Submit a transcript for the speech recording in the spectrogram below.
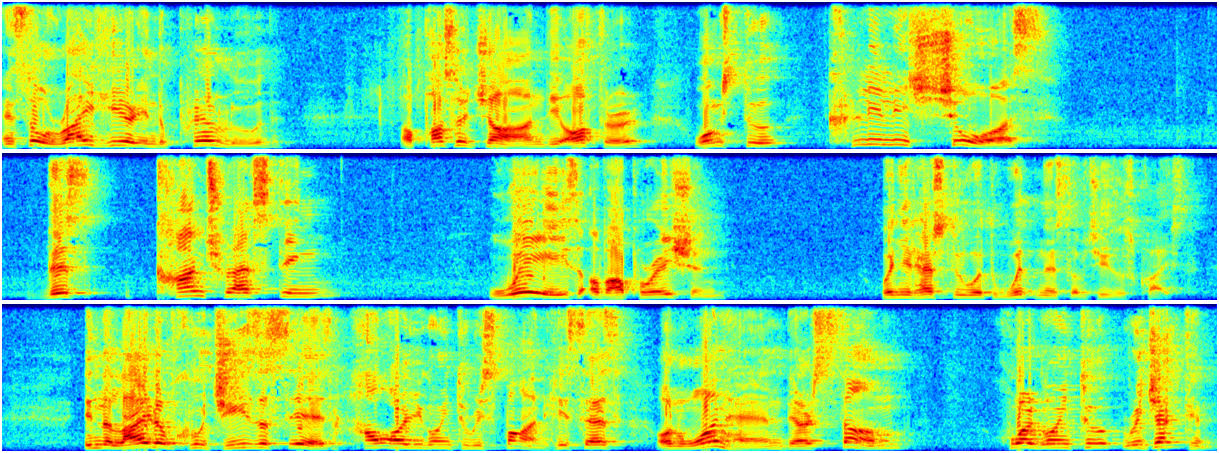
And so right here in the prelude, Apostle John, the author, wants to clearly show us this contrasting ways of operation when it has to do with witness of Jesus Christ. In the light of who Jesus is, how are you going to respond? He says, on one hand, there are some who are going to reject him,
